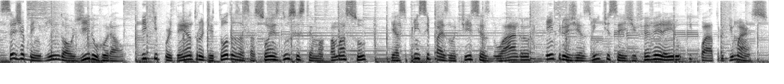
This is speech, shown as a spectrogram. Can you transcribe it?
seja bem-vindo ao Giro Rural. Fique por dentro de todas as ações do Sistema FamaSul e as principais notícias do agro entre os dias 26 de fevereiro e 4 de março.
